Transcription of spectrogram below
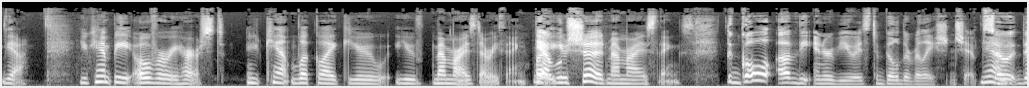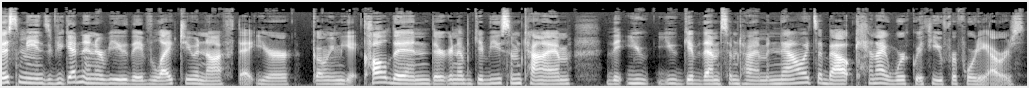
yeah, you can't be over rehearsed. You can't look like you you've memorized everything. But Yeah, well- you should memorize things. the goal of the interview is to build a relationship. Yeah. So this means if you get an interview, they've liked you enough that you're going to get called in. They're going to give you some time that you you give them some time, and now it's about can I work with you for forty hours,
